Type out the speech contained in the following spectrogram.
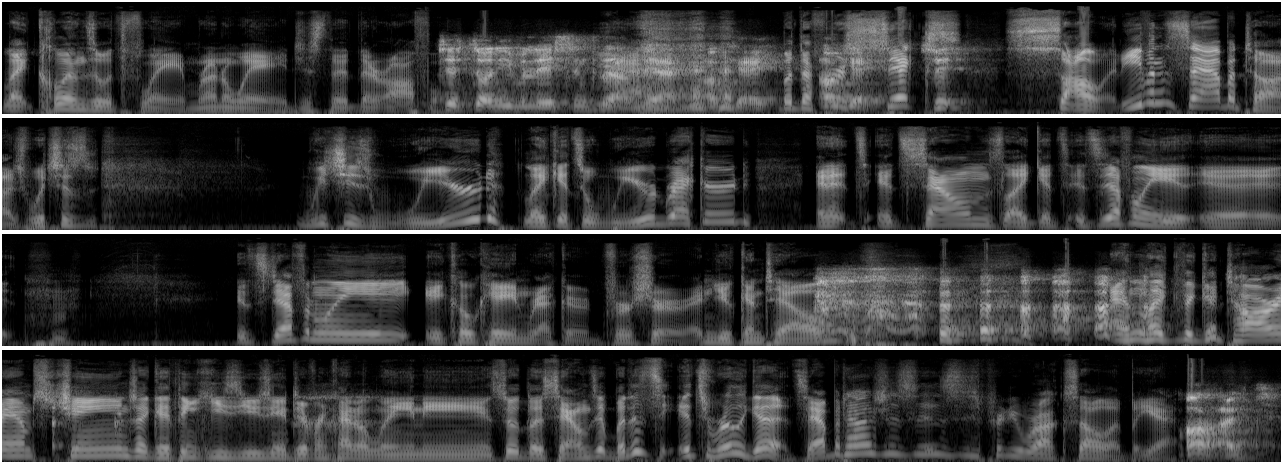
like cleanse with flame run away just that they're awful Just don't even listen to them. Yeah. Okay. but the first okay. six, So- solid. Even Sabotage, which is which is weird. Like it's a weird record, and it's it sounds like it's it's definitely uh, hmm. it's definitely a cocaine record for sure, and you can tell. and like the guitar amps change. Like I think he's using a different kind of laney, so the sounds. It but it's it's really good. Sabotage is, is, pretty rock solid. But yeah, All right.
